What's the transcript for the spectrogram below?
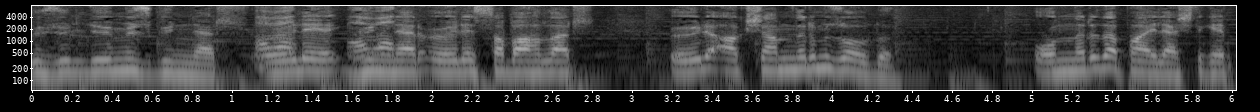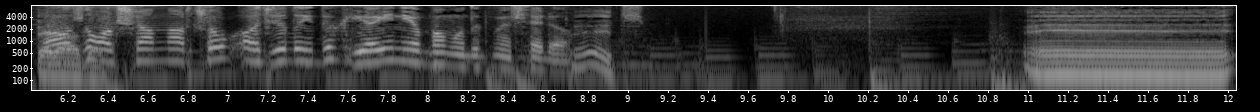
üzüldüğümüz günler, Evet, öyle evet. günler, öyle sabahlar, öyle akşamlarımız oldu. Onları da paylaştık hep beraber. Bazı akşamlar çok acılıydık yayın yapamadık mesela. Evet. Ee,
